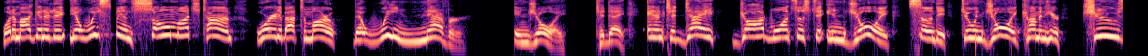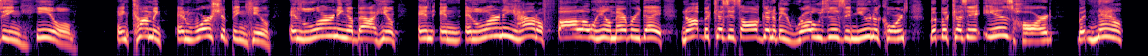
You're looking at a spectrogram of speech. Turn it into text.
What am I going to do? You know, we spend so much time worried about tomorrow that we never enjoy today. And today, God wants us to enjoy Sunday, to enjoy coming here, choosing Him, and coming and worshiping Him, and learning about Him, and, and, and learning how to follow Him every day. Not because it's all going to be roses and unicorns, but because it is hard. But now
